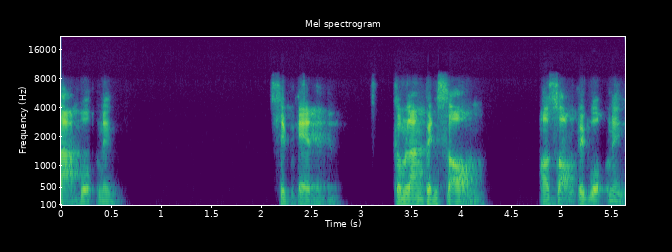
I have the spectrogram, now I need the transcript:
สามบวกหนึ่งสิบเอ็ดกำลังเป็นสองเอาสองไปบวกหนึ่ง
